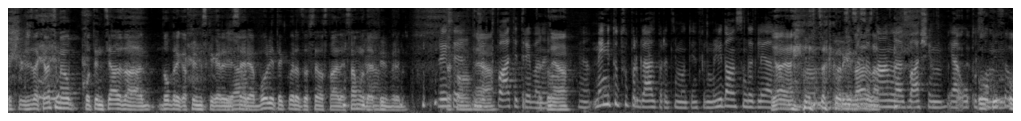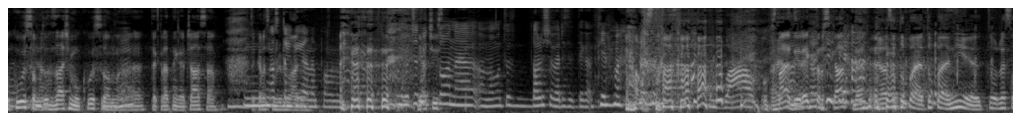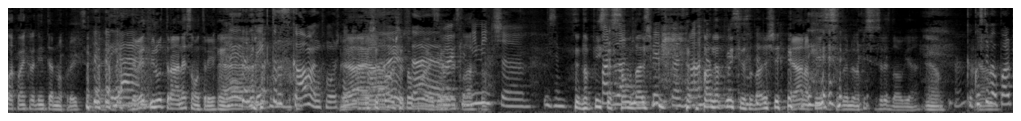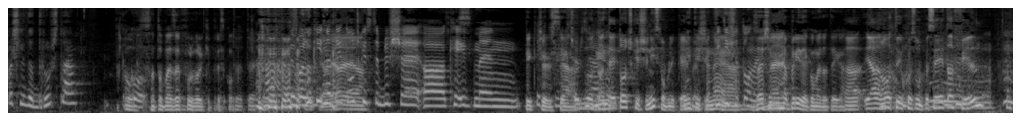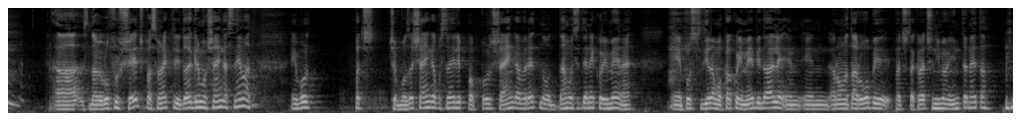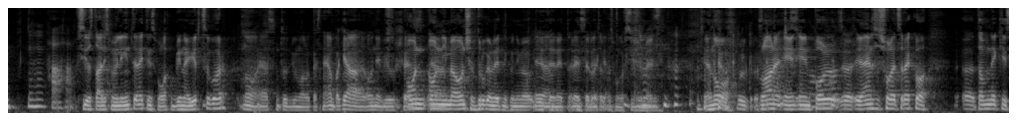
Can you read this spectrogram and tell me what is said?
Že takrat sem imel potencial za dobrega filmskega režiserja, ja. bolj tako kot za vse ostale, samo da je film vreden. Res je. Ja. žrtvovati je treba. Ja. Ja. Meni je tudi super glasba, recimo v tem filmu. Lidon sem ga gledala. Ja, ja, tako Sem se seznanila z vašim ja, opusom. Oku, okusom, tudi z našim okusom uh, takratnega časa. Takrat smo bili Nostalgija na polno. Mogoče Ja, tudi čisto. to, ne, imamo tudi daljše verzije tega filma. Wow. Obstaja direktor skat, ne? Ja, zato pa je, to pa je, ni, to res lahko enkrat interno projekcijo. Ja. 9 minut traja, ne samo 3. Ja. Ne, direktor's comment možno. Ja, biti, še to, še to ja, ja. Ampak ni nič, mislim, Napisi so daljši. Pa napisi so daljši. Ja, napisi so, napisi so res dolgi. Ja. Ja. Kako ste pa pol prišli do društva? Oh, so to pa zdaj full veliki preskok. To, to je, To je bilo Tukaj na tej Ja, ja. točki ste bili še uh, caveman. Pictures, ja. na tej točki še nismo bili kaj. Niti še ne. Niti ja. še to ne. Zdaj še Ne. nekaj pride, ko me do tega. Uh, ja, no, tudi, ko smo posneli ta film, uh, nam je bilo ful všeč, pa smo rekli, da gremo še enega snemati. In bolj, pač, če bomo zdaj še enega posneli, pa pol še enega, verjetno, dajmo si te neko ime. Ne? In pol študiramo, kako ime bi dali. In, in ravno ta robi, pač takrat še ni imel interneta. Haha. Vsi ostali smo imeli internet in smo lahko bili na Ircu gor. No, jaz sem tudi bil malo kasneje, ampak ja, on je bil še. On, on, ja. nima, on še v drugem letniku ni imel Ja, internet, res je, interneta, tako. smo ga vsi že imeli. Ja, no, glavne, in, in pol eh, je en sošolec rekel, eh, tam v neki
